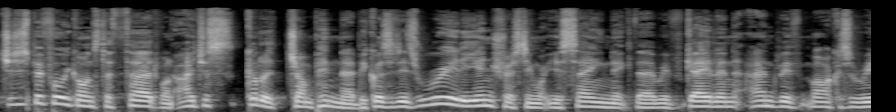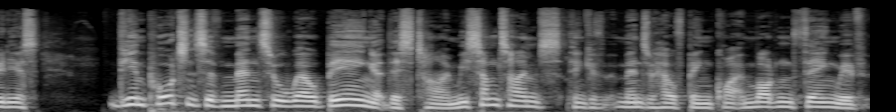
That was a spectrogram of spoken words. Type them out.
Just before we go on to the third one, I just got to jump in there because it is really interesting what you're saying, Nick, there with Galen and with Marcus Aurelius the importance of mental well-being at this time. We sometimes think of mental health being quite a modern thing with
